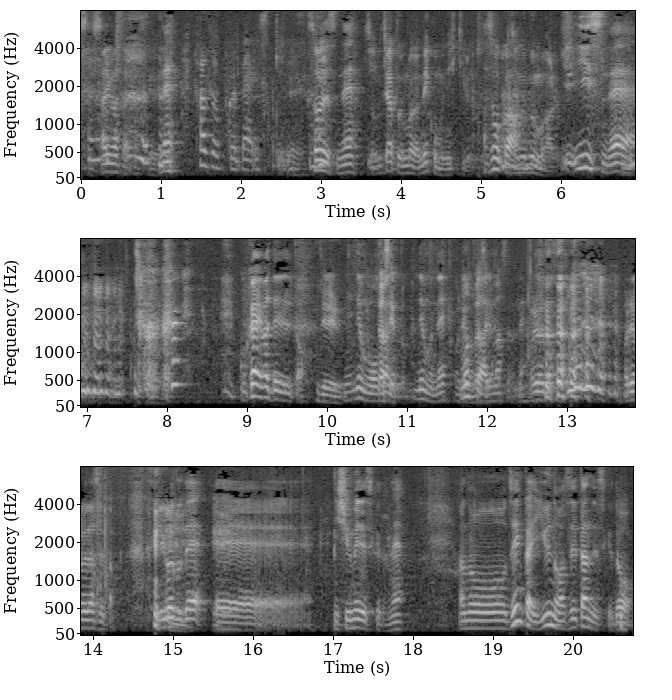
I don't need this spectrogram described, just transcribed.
そうそうありますあります。ね。家族大好きです。そうですね。そううちあとまだ猫も2匹いるんであそうか。その分もあるいし。いいっすね。5回は出れると。出れるねでも出せと。でもね俺を出せもっとありますよね。俺を出せ 俺を出せと。ということで、え2週目ですけどね。あのー前回言うの忘れたんですけど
